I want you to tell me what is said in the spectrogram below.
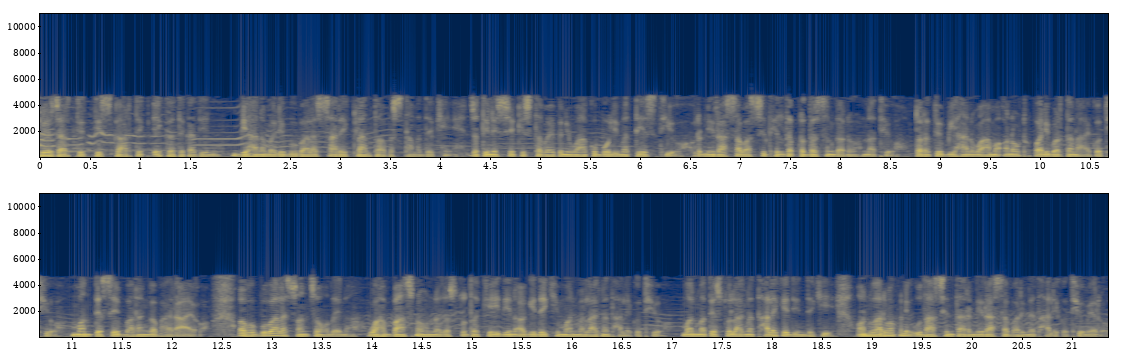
दुई हजार तेत्तिस कार्तिक एक गतेका दिन बिहान मैले बुबालाई साह्रै क्लान्त अवस्थामा देखेँ। जति नै सेकिस्त भए पनि उहाँको बोलीमा तेज थियो र निराशा वा शिथिलता प्रदर्शन गर्नुहुन्न थियो तर त्यो बिहान उहाँमा अनौठो परिवर्तन आएको थियो। मन त्यसै भरङ्ग भएर आयो। अब बुबालाई सन्चो हुँदैन। उहाँ बाँच्नुहुन्न जस्तो त केही दिन अघिदेखि मनमा लाग्न थालेको थियो। मनमा त्यस्तो लाग्न थालेकै दिनदेखि अनुहारमा पनि उदासीनता र निराशा भरिन थालेको थियो मेरो।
